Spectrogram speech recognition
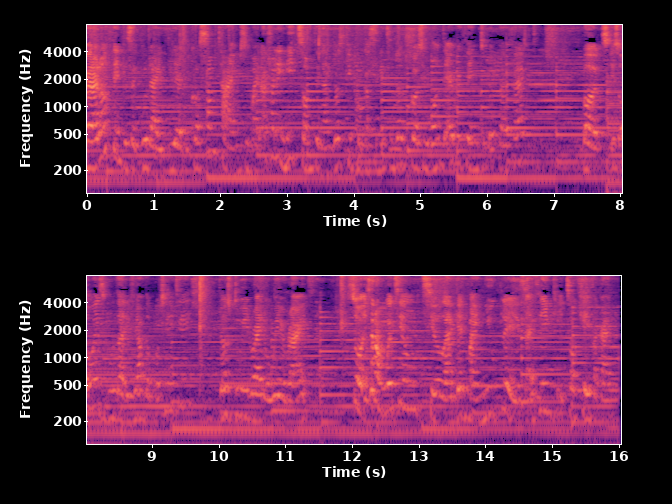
But I don't think it's a good idea because sometimes you might actually need something and just keep procrastinating just because you want everything to be perfect. But it's always good that if you have the opportunity, just do it right away, right? So instead of waiting till I get my new place, I think it's okay if I can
